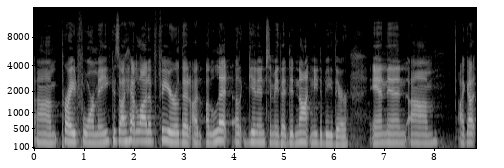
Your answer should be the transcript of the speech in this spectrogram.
um, prayed for me because I had a lot of fear that I, I let uh, get into me that did not need to be there. And then um, I got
